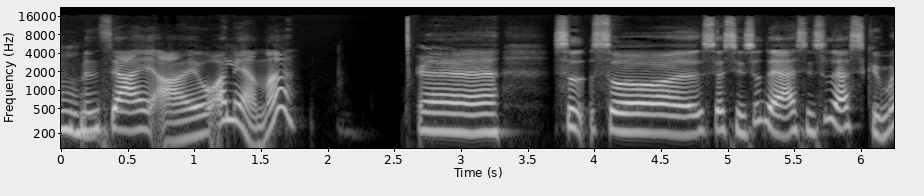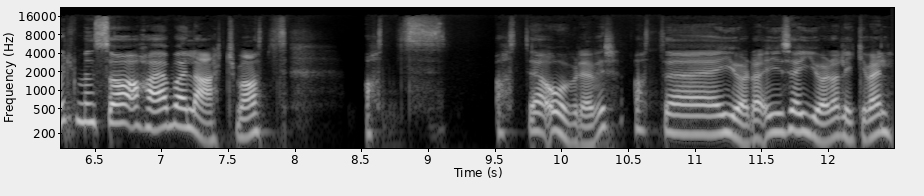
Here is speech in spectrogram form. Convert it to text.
Mm. mens jeg er jo alene. Eh, så, så, så jeg syns jo, jo det er skummelt, men så har jeg bare lært meg at, at, at jeg overlever. At jeg gjør det, så jeg gjør det allikevel.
